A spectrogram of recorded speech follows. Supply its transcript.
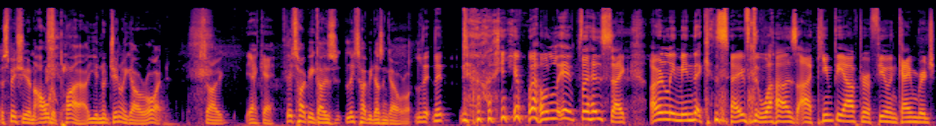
especially an older player, you generally go all right. So Yeah, okay. let's hope he goes. Let's hope he doesn't go all right. Let, let, well, for his sake, only men that can save the Wars are Kempy after a few in Cambridge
